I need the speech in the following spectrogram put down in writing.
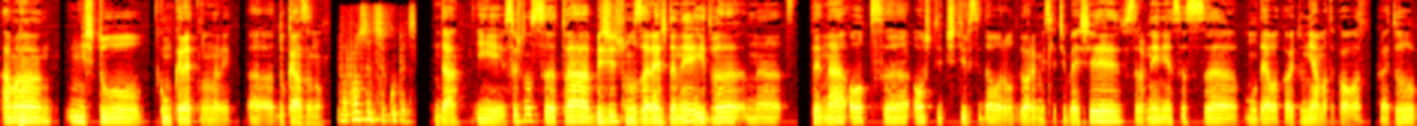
ама нищо конкретно, нали, доказано. Въпросът е да се купят. Да, и всъщност това бежично зареждане идва на цена от а, още 40 долара отгоре, мисля, че беше, в сравнение с а, модела, който няма такова, което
